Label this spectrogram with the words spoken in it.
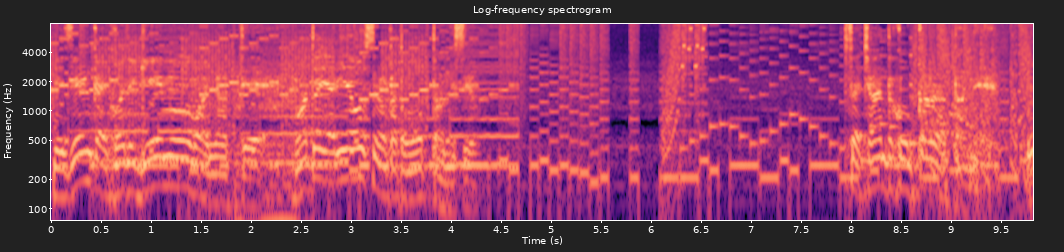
で前回これでゲームオーバーになってまたやり直すのかと思ったんですよ。したらちゃんとこっからだったんで。お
